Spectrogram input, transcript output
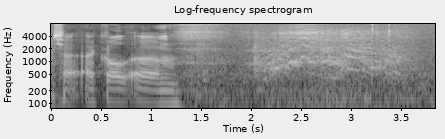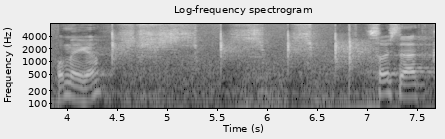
Which I, I call um, omega such that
